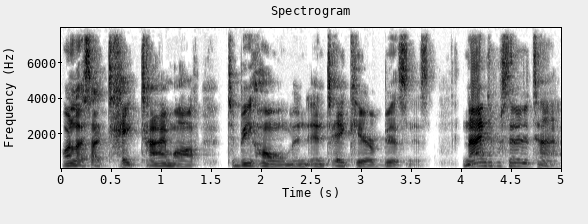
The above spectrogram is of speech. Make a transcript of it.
unless I take time off to be home and, and take care of business. 90% of the time.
